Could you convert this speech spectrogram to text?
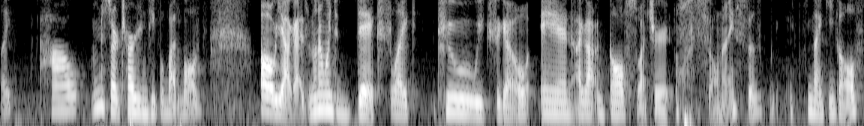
Like, how? I'm gonna start charging people by the balls. Oh, yeah, guys. And then I went to Dick's like two weeks ago and I got a golf sweatshirt. Oh, so nice. It it's Nike Golf.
